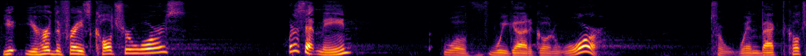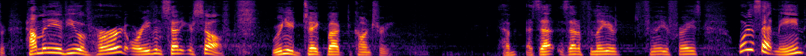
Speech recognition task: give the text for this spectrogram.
You, you heard the phrase culture wars? What does that mean? Well, we got to go to war to win back the culture. How many of you have heard or even said it yourself? We need to take back the country. Is, that, is that a familiar, familiar phrase? What does that mean?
